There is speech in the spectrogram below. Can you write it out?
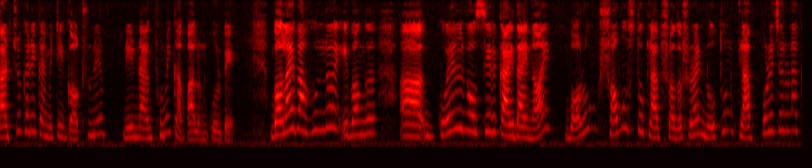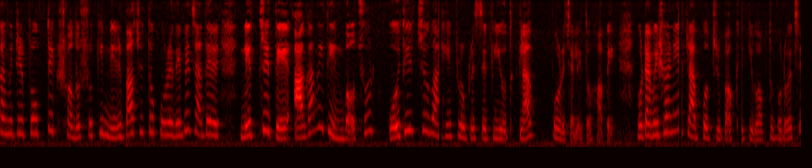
কার্যকারী কমিটি গঠনের নির্ণায়ক ভূমিকা পালন করবে। বলাই বাহুল্য এবং গোয়েল বসির কায়দায় নয়, বরং সমস্ত ক্লাব সদস্যরা নতুন ক্লাব পরিচালনা কমিটির প্রত্যেক সদস্যকে নির্বাচিত করে দেবে যাদের নেতৃত্বে আগামী তিন বছর ঐতিহ্যবাহী প্রোগ্রেসিভ ইউথ ক্লাব পরিচালিত হবে। গোটা বিষয় নিয়ে ক্লাব কর্তৃপক্ষের কি বক্তব্য রয়েছে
